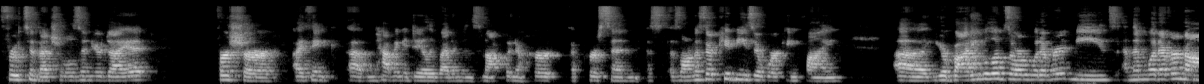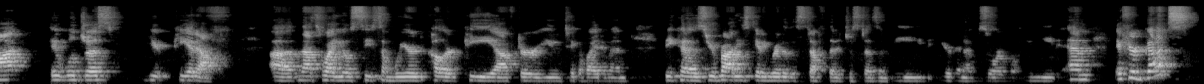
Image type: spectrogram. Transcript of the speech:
fruits and vegetables in your diet, for sure, I think um, having a daily vitamin is not going to hurt a person as, as long as their kidneys are working fine. Uh, your body will absorb whatever it needs, and then whatever not, It will just pee it out. Uh, and that's why you'll see some weird colored pee after you take a vitamin because your body's getting rid of the stuff that it just doesn't need. You're going to absorb what you need. And if your gut's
